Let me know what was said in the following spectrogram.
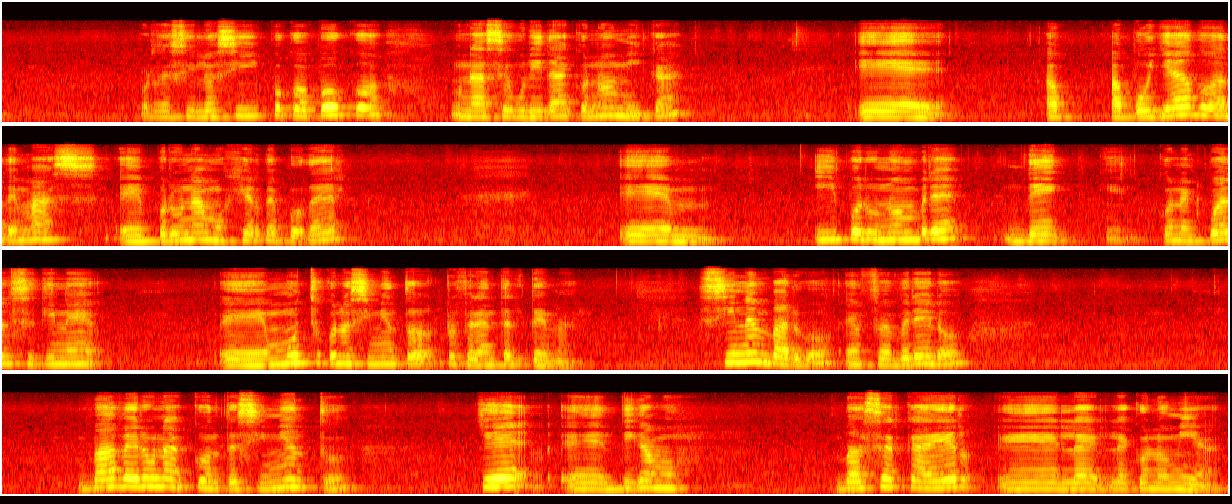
por decirlo así, poco a poco, una seguridad económica, apoyado además por una mujer de poder, Em, y por un hombre de, con el cual se tiene eh, mucho conocimiento referente al tema. Sin embargo, en febrero va a haber un acontecimiento que, eh, digamos, va a hacer caer eh, la, economía.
